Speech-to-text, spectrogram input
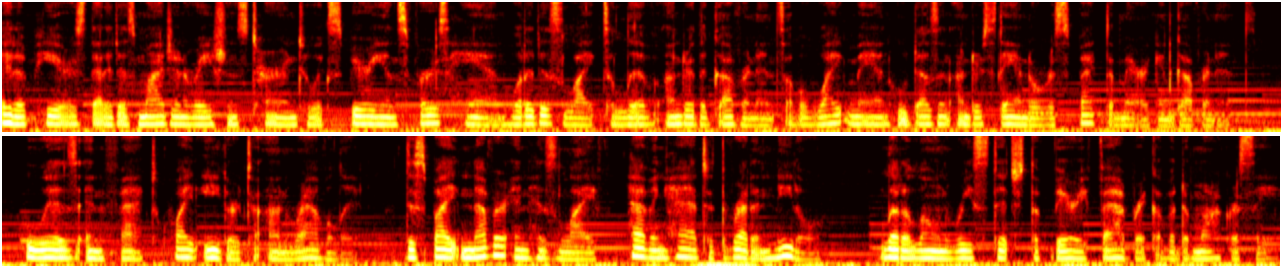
It appears that it is my generation's turn to experience firsthand what it is like to live under the governance of a white man who doesn't understand or respect American governance, who is, in fact, quite eager to unravel it, despite never in his life having had to thread a needle, let alone restitch the very fabric of a democracy.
